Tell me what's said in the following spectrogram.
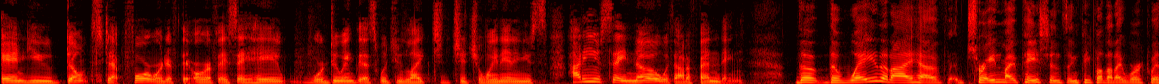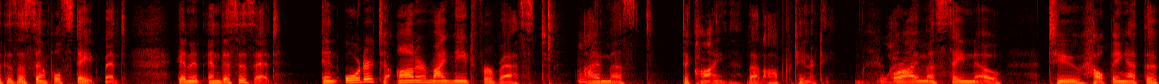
and you don't step forward if they or if they say, hey, we're doing this, would you like to, to join in? And you, how do you say no without offending? The, the way that I have trained my patients and people that I worked with is a simple statement, and, it, and this is it. In order to honor my need for rest, mm. I must decline that opportunity, wow. or I must say no to helping at the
